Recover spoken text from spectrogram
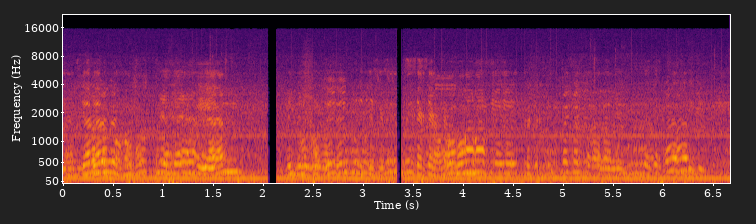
la ciudad de los famosos de de que se acabó más que el presidente para la de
